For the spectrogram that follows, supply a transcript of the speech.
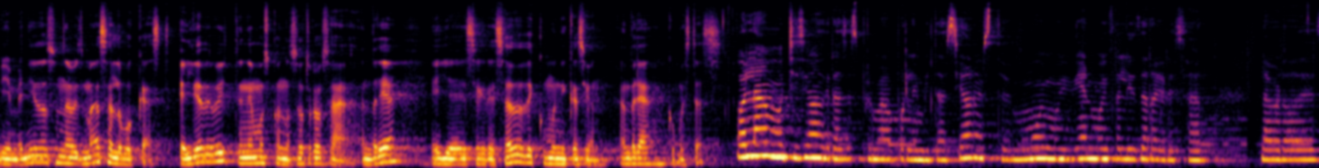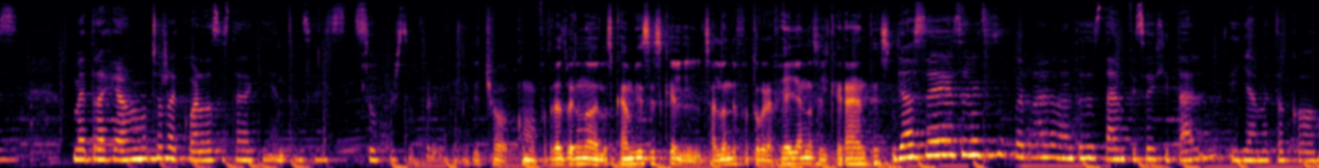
Bienvenidos una vez más a Lobocast. El día de hoy tenemos con nosotros a Andrea. Ella es egresada de comunicación. Andrea, ¿cómo estás? Hola, muchísimas gracias primero por la invitación. Estoy muy, muy bien, muy feliz de regresar. La verdad es, me trajeron muchos recuerdos estar aquí, entonces súper, súper bien. De hecho, como podrás ver, uno de los cambios es que el salón de fotografía ya no es el que era antes. Ya sé, se me hizo súper raro. Antes estaba en piso digital y ya me tocó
